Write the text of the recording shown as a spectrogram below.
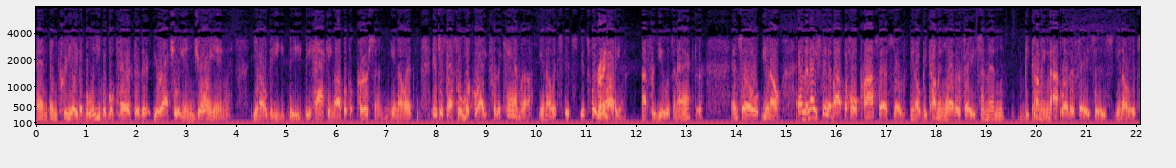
and and create a believable character that you're actually enjoying you know the the the hacking up of a person you know it it just has to look right for the camera you know it's it's it's for Right. the audience not for you as an actor and so you know and the nice thing about the whole process of you know becoming leatherface and then becoming not leatherface is you know it's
